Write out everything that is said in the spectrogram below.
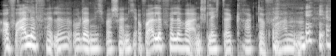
auf alle Fälle, oder nicht wahrscheinlich, auf alle Fälle war ein schlechter Charakter vorhanden. ja.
